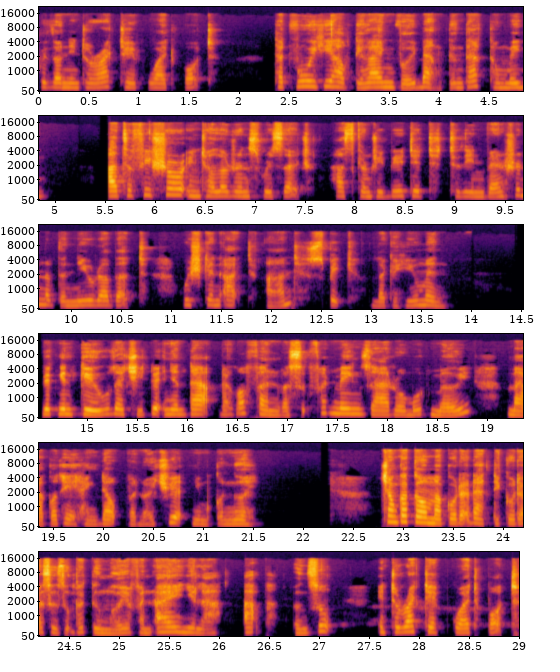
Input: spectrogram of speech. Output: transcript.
with an interactive whiteboard. Thật vui khi học tiếng Anh với bảng tương tác thông minh. Artificial intelligence research has contributed to the invention of the new robot, which can act and speak like a human. Việc nghiên cứu về trí tuệ nhân tạo đã góp phần vào sự phát minh ra robot mới mà có thể hành động và nói chuyện như một con người. Trong các câu mà cô đã đặt thì cô đã sử dụng các từ mới ở phần A như là app, ứng dụng, interactive whiteboard,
